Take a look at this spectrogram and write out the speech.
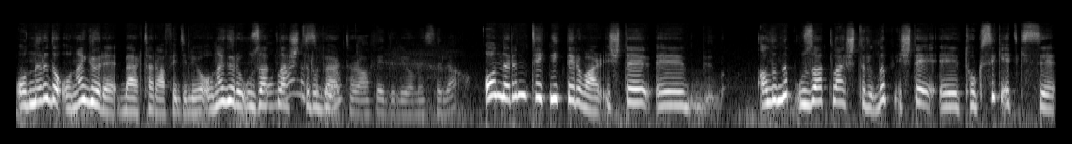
Onları da ona göre bertaraf ediliyor. Ona göre Onlar nasıl uzaklaştırılıyor. bertaraf ediliyor mesela? Onların teknikleri var. İşte e, alınıp uzaklaştırılıp işte e, toksik etkisi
